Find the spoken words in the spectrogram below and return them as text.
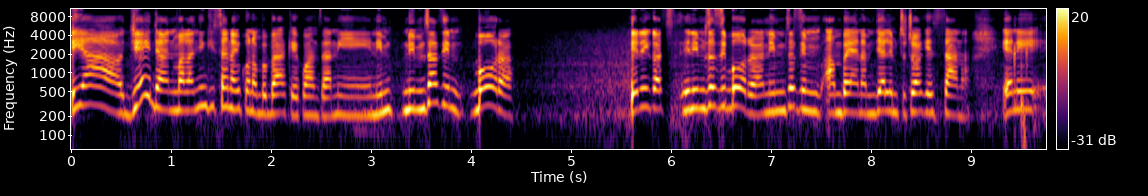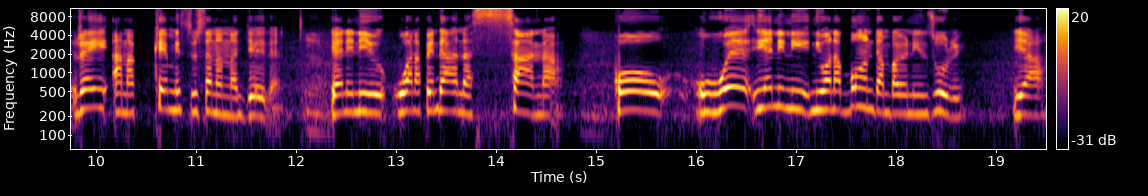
Yeah, Jaydan mara nyingi sana yuko na baba yake kwanza ni, ni, ni mzazi bora. Yaani ni mzazi bora, ni mzazi ambaye anamjali mtoto wake sana. Yaani Ray ana chemistry sana na Jaydan. Yaani ni wanapendana sana. Kwa we, yani ni, ni wana bond ambayo ni nzuri. Yeah.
